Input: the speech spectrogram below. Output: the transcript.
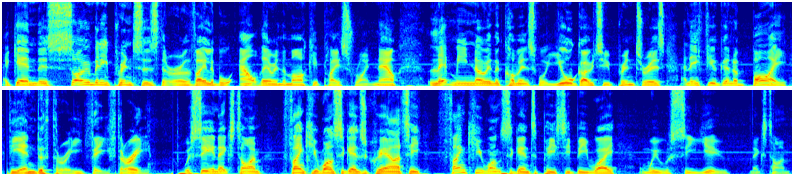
Again, there's so many printers that are available out there in the marketplace right now. Let me know in the comments what your go-to printer is and if you're going to buy the Ender 3 V3. We'll see you next time. Thank you once again to Creality. Thank you once again to PCBWay, and we will see you next time.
